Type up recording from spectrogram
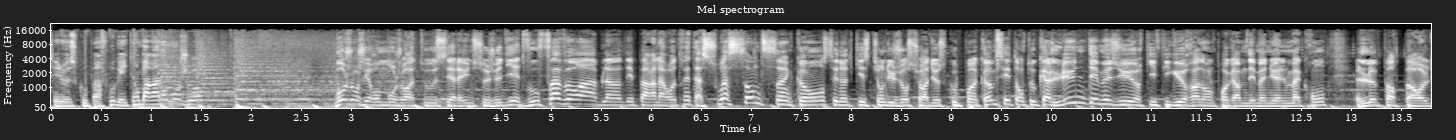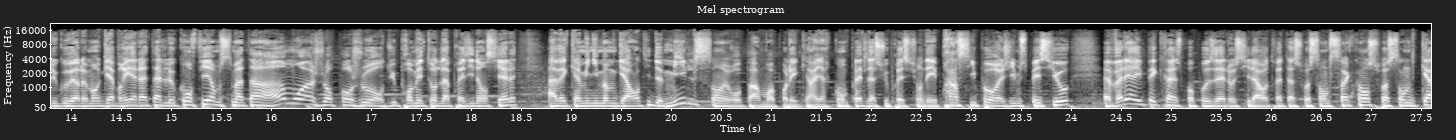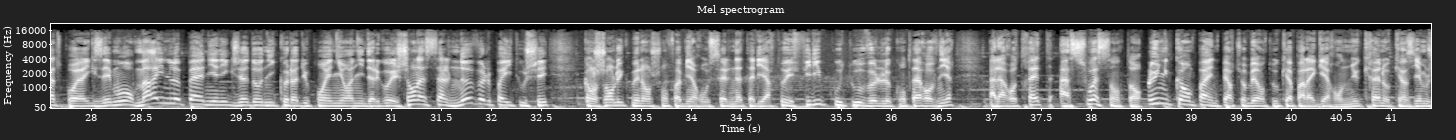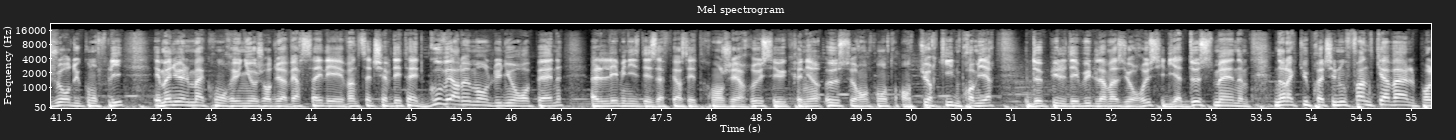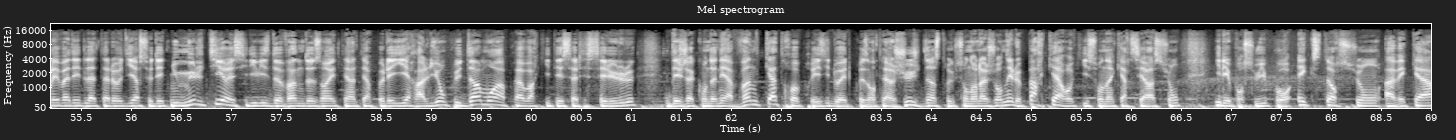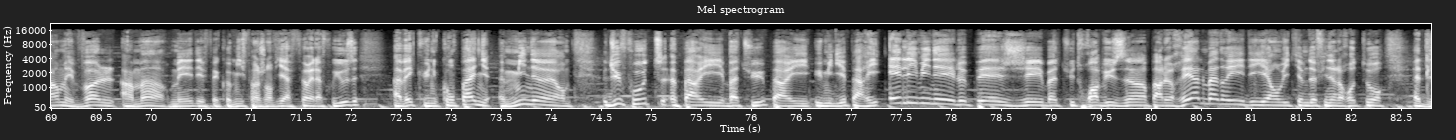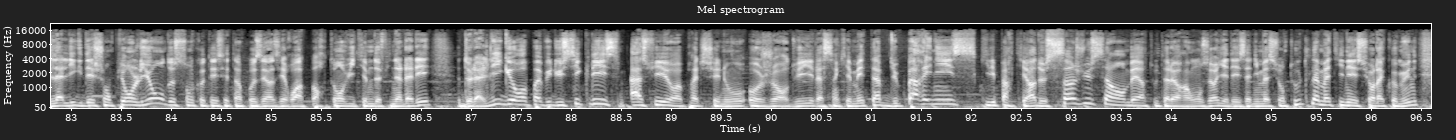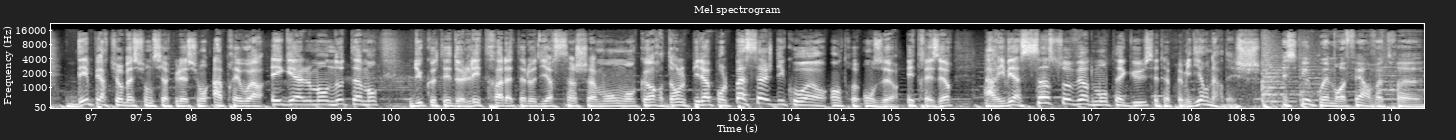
C'est le scoop info. Gaëtan Barallon, bonjour. Bonjour Jérôme, bonjour à tous. Et à la une ce jeudi, êtes-vous favorable à un départ à la retraite à 65 ans? C'est notre question du jour sur radioscoop.com. C'est en tout cas l'une des mesures qui figurera dans le programme d'Emmanuel Macron. Le porte-parole du gouvernement Gabriel Attal le confirme ce matin à un mois jour pour jour du premier tour de la présidentielle avec un minimum garanti de 1100 euros par mois pour les carrières complètes, la suppression des principaux régimes spéciaux. Valérie Pécresse propose elle aussi la retraite à 65 ans, 64 pour Éric Zemmour. Marine Le Pen, Yannick Jadot, Nicolas Dupont-Aignan, Anne Hidalgo et Jean Lassalle ne veulent pas y toucher. Quand Jean-Luc Mélenchon, Fabien Roussel, Nathalie Arthaud et Philippe Poutou veulent le contraire revenir à la retraite à 60 ans. Une campagne perturbée en tout cas par la guerre en Ukraine au 15e jour du conflit. Emmanuel Macron réunit aujourd'hui à Versailles les 27 chefs d'État et de gouvernement de l'Union européenne. Les ministres des Affaires étrangères russes et ukrainiens, eux, se rencontrent en Turquie. Une première depuis le début de l'invasion russe il y a deux semaines. Dans l'actu près de chez nous, fin de cavale pour l'évadé de la Talaudière. Ce détenu multirécidiviste de 22 ans a été interpellé hier à Lyon plus d'un mois après avoir quitté sa cellule. Déjà condamné à 24 Il doit être présenté à un juge d'instruction dans la journée. Le parquet a requis son incarcération. Il est poursuivi pour extorsion avec arme et vol à main armée. Des faits commis fin janvier à Feur et la Fouillouse avec une compagne mineure. Du foot, Paris battu, Paris humilié, Paris éliminé. Le PSG battu 3 buts 1 par le Real Madrid hier en huitième de finale retour de la Ligue des Champions. Lyon, de son côté, s'est imposé 1-0 à Porto en huitième de finale aller de la Ligue Europa puis du cyclisme à suivre près de chez nous. Aujourd'hui, la cinquième étape du Paris-Nice qui partira de Saint-Just-Saint-Rambert tout à l'heure à 11h. Il y a des animations toute la matinée sur la commune. Des perturbations de circulation à prévoir également, notamment du côté de l'Etra, la Talaudière, Saint-Chamond ou encore dans le Pila pour le passage des coureurs entre 11h et 13h. Arrivé à Saint-Sauveur de Montagu cet après-midi en Ardèche. Est-ce que vous pouvez me refaire votre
